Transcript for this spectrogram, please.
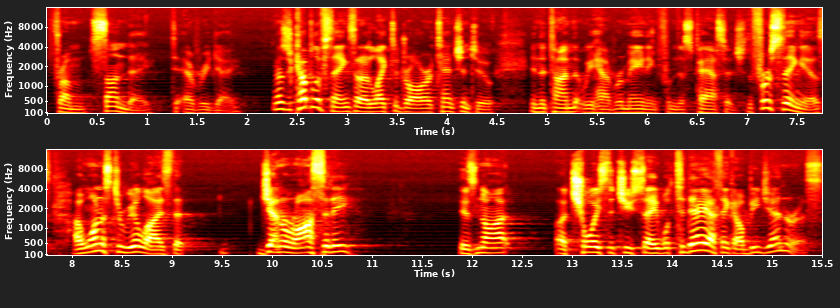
from Sunday to every day. There's a couple of things that I'd like to draw our attention to in the time that we have remaining from this passage. The first thing is, I want us to realize that generosity is not a choice that you say, well, today I think I'll be generous.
